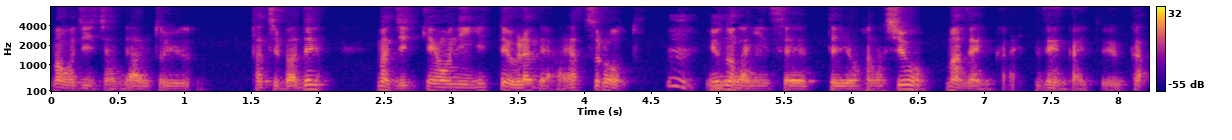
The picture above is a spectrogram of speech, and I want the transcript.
まあおじいちゃんであるという立場で、まあ実権を握って裏で操ろううん。というのが陰性っていうお話を、まあ前回、前回というか、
